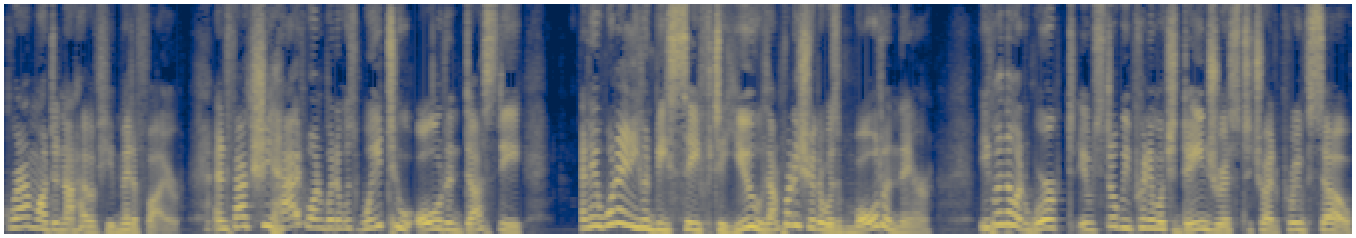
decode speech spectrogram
grandma did not have a humidifier. In fact, she had one, but it was way too old and dusty, and it wouldn't even be safe to use. I'm pretty sure there was mold in there. Even though it worked, it would still be pretty much dangerous to try to prove so.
